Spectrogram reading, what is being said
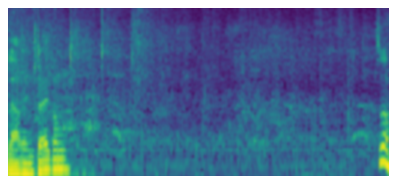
klare Entscheidung. So.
